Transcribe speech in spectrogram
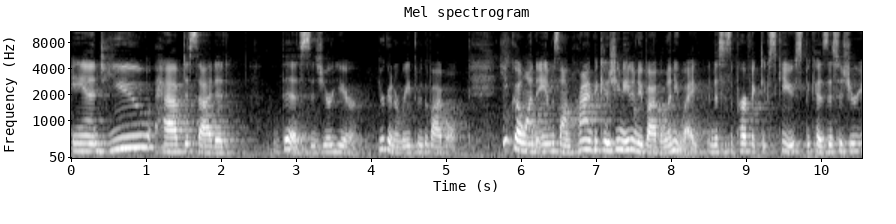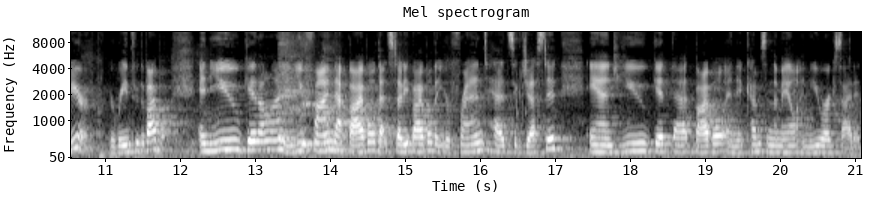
and you have decided this is your year. You're going to read through the Bible you go on to Amazon Prime because you need a new Bible anyway, and this is the perfect excuse because this is your year. You're reading through the Bible. And you get on and you find that Bible, that study Bible that your friend had suggested, and you get that Bible and it comes in the mail and you are excited.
